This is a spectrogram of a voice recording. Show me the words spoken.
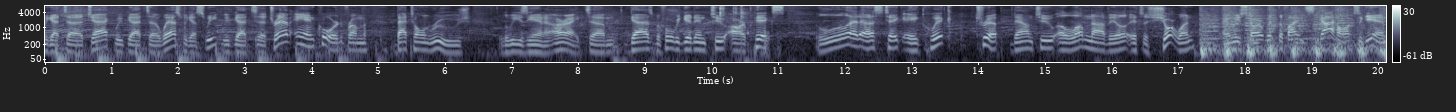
We got uh, Jack, we've got uh, Wes, we got Sweet, we've got uh, Trev, and Cord from Baton Rouge, Louisiana. All right, um, guys, before we get into our picks, let us take a quick trip down to Alumniville. It's a short one, and we start with the Fighting Skyhawks again.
